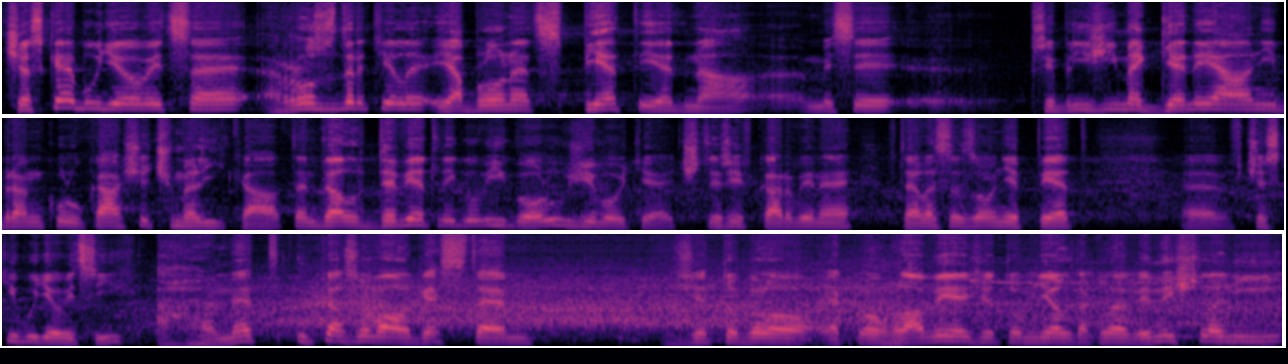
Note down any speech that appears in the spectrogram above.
České Budějovice rozdrtili Jablonec 5-1. My si eh, přiblížíme geniální branku Lukáše Čmelíka. Ten dal 9 ligových gólů v životě, 4 v Karviné, v téhle sezóně 5 eh, v Českých Budějovicích a hned ukazoval gestem, že to bylo jako v hlavě, že to měl takhle vymyšlený,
